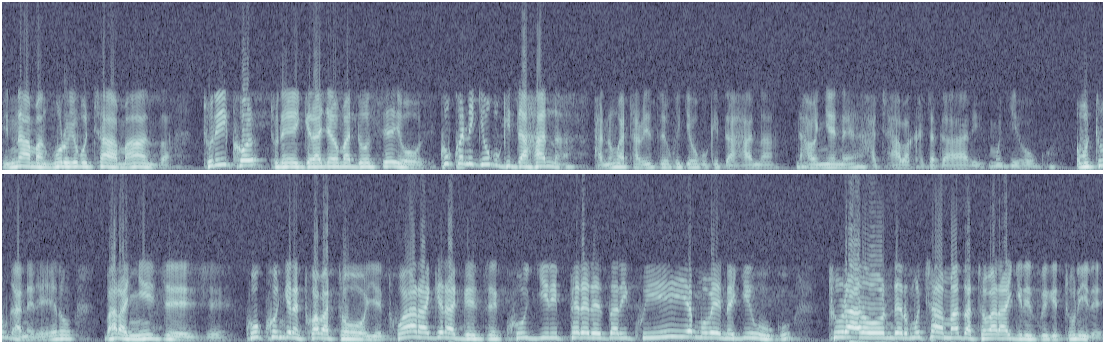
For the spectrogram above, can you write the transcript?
inama nkuru y'ubucamanza turiko turegeranya ayo madosiye yose kuko n'igihugu kidahana hanumwe atabizi yuko igihugu kidahana naho nyene haca haba akajagari mu gihugu ubutungane rero baranyijeje kuko ngene twabatoye twaragerageje kugira iperereza rikwiye mu benegihugu turarondera umucamanza atobaragirizwa igiturire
